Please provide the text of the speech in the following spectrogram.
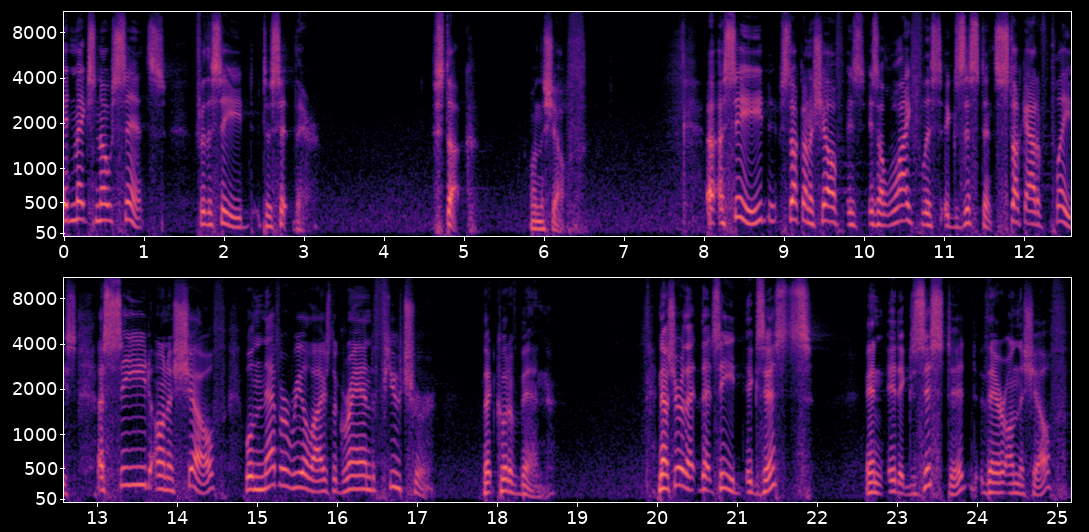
it makes no sense for the seed to sit there, stuck on the shelf. A, seed stuck on a shelf is, is a lifeless existence, stuck out of place. A seed on a shelf will never realize the grand future that could have been. Now, sure, that, that seed exists, and it existed there on the shelf.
